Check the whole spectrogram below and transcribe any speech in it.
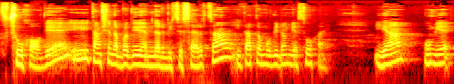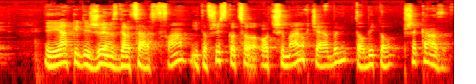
w Człuchowie i tam się nabawiłem nerwicy serca i tato mówi do mnie, słuchaj, ja umiem ja kiedyś żyłem z garcarstwa i to wszystko, co otrzymałem, chciałbym Tobie to przekazać.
